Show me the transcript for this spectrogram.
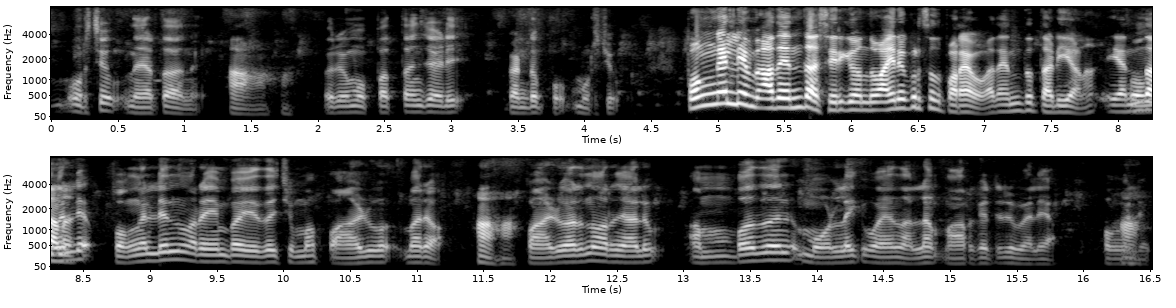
മുറിച്ച് നേരത്തെ തന്നെ. ഒരു മുപ്പത്തഞ്ചടി കണ്ട് മുറിച്ചു. പൊങ്ങല്യം അതെന്താ? ശരിക്കും ഒന്ന് അതിനെക്കുറിച്ച് ഒന്ന് പറയാമോ അതെന്ത് തടിയാണ്? എന്താണ്? പൊങ്ങല്യം എന്ന് പറയുമ്പോൾ ഇത് ചുമ്മാ പാഴു മരം പാഴുമരം എന്ന് പറഞ്ഞാലും അമ്പതിന് മുകളിലേക്ക് പോയാൽ നല്ല മാർക്കറ്റിൽ വിലയാണ് പൊങ്ങല്യം.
